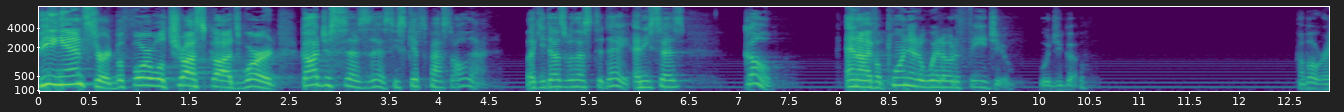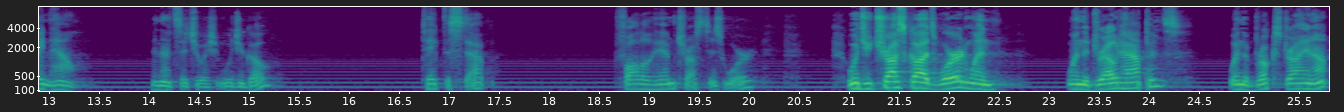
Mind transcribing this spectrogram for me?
being answered before we'll trust God's word. God just says this. He skips past all that, like he does with us today. And he says, Go. And I've appointed a widow to feed you. Would you go? How about right now in that situation? Would you go? Take the step follow him, trust his word? Would you trust God's word when, when the drought happens, when the brook's drying up?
